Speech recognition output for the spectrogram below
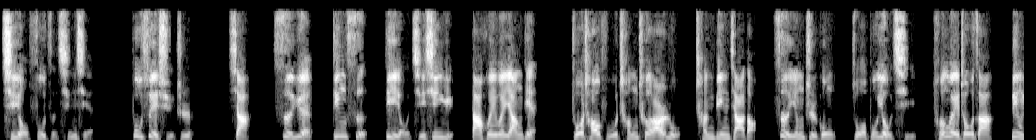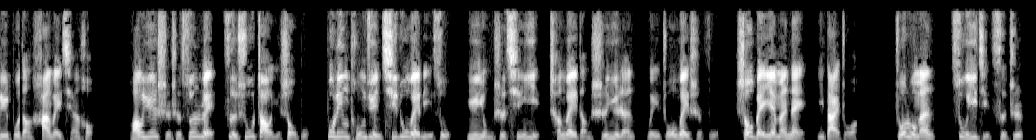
岂有父子情邪？不遂许之。下四月丁巳，帝有吉心欲，大会未央殿。卓朝服乘车而入，陈兵夹道，自营至宫，左部右骑，屯卫周匝，令吕布等捍卫前后。王允使是孙瑞自书诏以受部，布灵同郡骑都尉李肃与勇士秦毅、陈卫等十余人伪着卫士服，守北雁门内以待卓。卓入门。素以己刺之，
